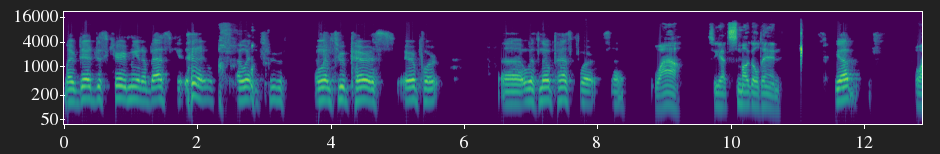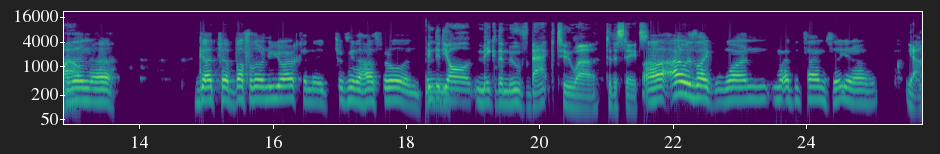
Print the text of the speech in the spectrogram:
My dad just carried me in a basket. I went through I went through Paris airport uh, with no passport. So wow, so you got smuggled in. Yep. Wow. And then uh, got to Buffalo, New York, and they took me to the hospital. And when did y'all make the move back to uh, to the states? Uh, I was like one at the time, so you know, yeah,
